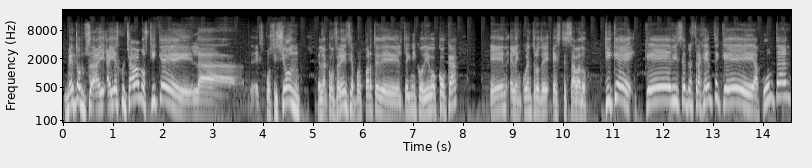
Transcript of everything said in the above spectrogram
Beto, pues, ahí, ahí, escuchábamos, Quique, la exposición en la conferencia por parte del técnico Diego Coca en el encuentro de este sábado. Quique, ¿qué dice nuestra gente? ¿Qué apuntan?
